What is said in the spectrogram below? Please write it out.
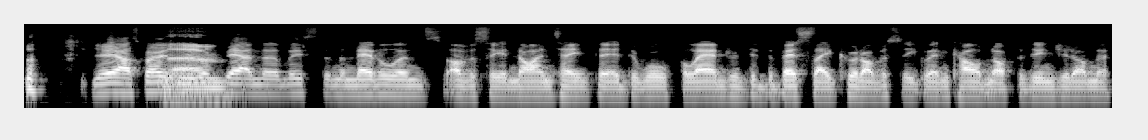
yeah, I suppose um, you look down the list in the Netherlands, obviously in 19th there, De Wolf Vlaanderen did the best they could. Obviously, Glenn Coldenhoff was injured on the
